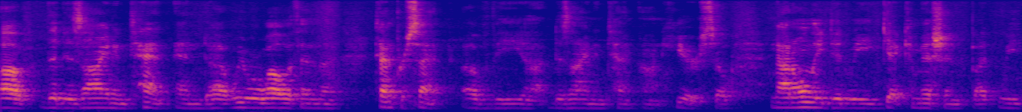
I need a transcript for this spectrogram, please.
of the design intent. And uh, we were well within the 10% of the uh, design intent on here. So not only did we get commissioned, but we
